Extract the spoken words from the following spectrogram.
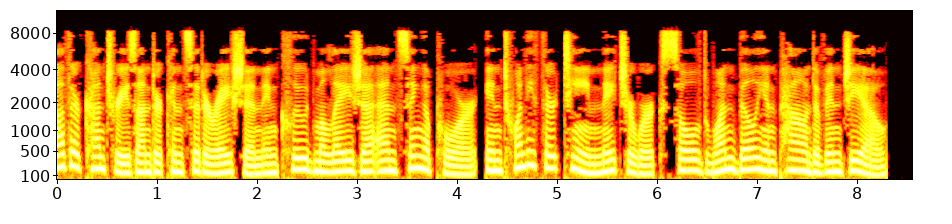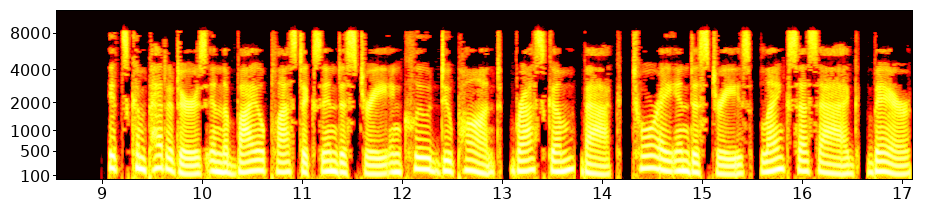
Other countries under consideration include Malaysia and Singapore. In 2013, NatureWorks sold £1 billion of Ingeo. Its competitors in the bioplastics industry include DuPont, Braskem BAC, Toray Industries, Lanxess Ag, Bayer,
